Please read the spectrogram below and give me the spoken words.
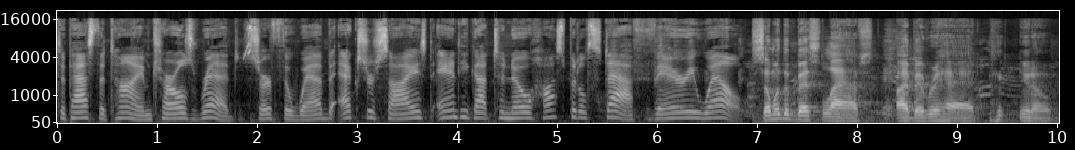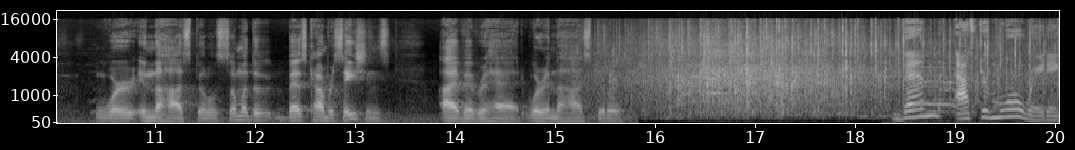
To pass the time, Charles read, surfed the web, exercised, and he got to know hospital staff very well. Some of the best laughs I've ever had, you know, were in the hospital. Some of the best conversations I've ever had were in the hospital. Then, after more waiting,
